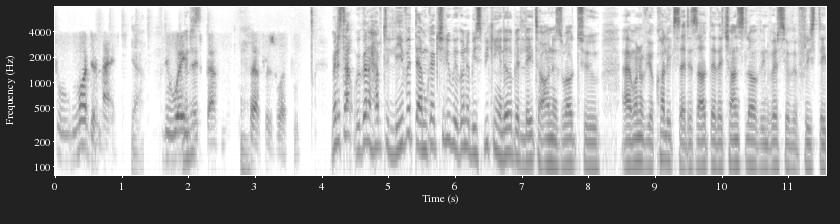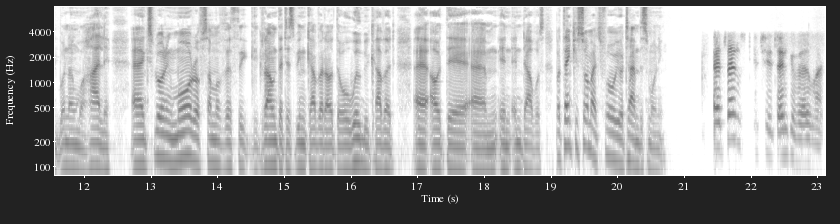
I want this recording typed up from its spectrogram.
to modernize yeah. the way Minister, that government itself is working. Minister, we're going to have to leave it. Um, actually, we're going to be speaking a little bit later on as well to uh, one of your colleagues that is out there, the Chancellor of the University of the Free State, Bonang Mohale, uh, exploring more of some of the th- ground that has been covered out there or will be covered uh, out there um, in, in Davos. But thank you so much for your time this morning. Uh, thanks, Thank you very much.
